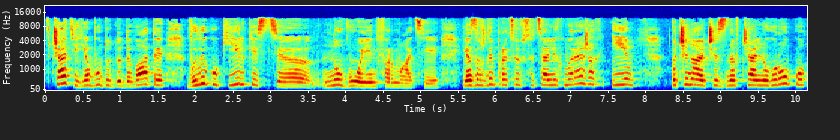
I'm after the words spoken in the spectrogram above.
В чаті я буду додавати велику кількість е, нової інформації. Я завжди працюю в соціальних мережах і починаючи з навчального року.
